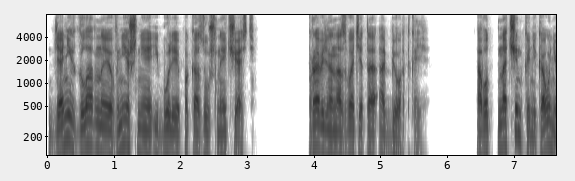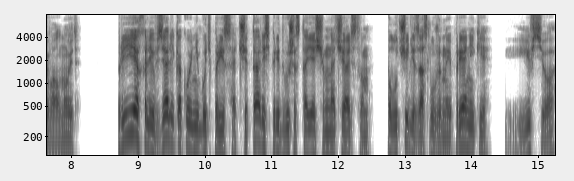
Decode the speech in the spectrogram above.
Для них главная внешняя и более показушная часть. Правильно назвать это оберткой. А вот начинка никого не волнует. Приехали, взяли какой-нибудь приз, отчитались перед вышестоящим начальством, получили заслуженные пряники, и все.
